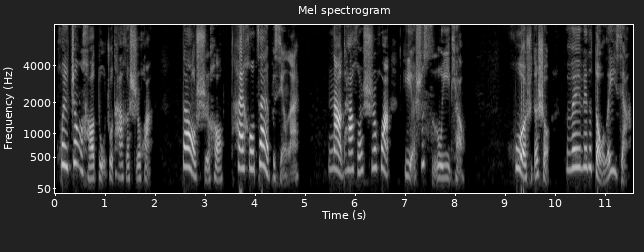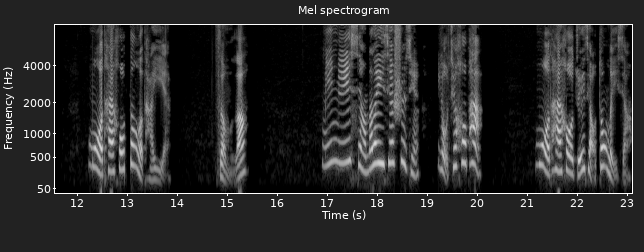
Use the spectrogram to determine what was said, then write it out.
会正好堵住他和诗画。到时候太后再不醒来。那他和诗画也是死路一条。祸水的手微微的抖了一下，莫太后瞪了他一眼：“怎么了？”民女想到了一些事情，有些后怕。莫太后嘴角动了一下：“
